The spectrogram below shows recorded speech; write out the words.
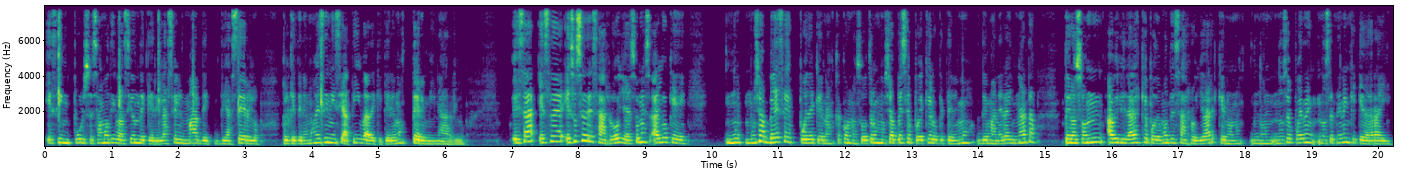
ese impulso, esa motivación de querer hacer más, de, de hacerlo, porque tenemos esa iniciativa de que queremos terminarlo. Esa, esa, eso se desarrolla, eso no es algo que muchas veces puede que nazca con nosotros, muchas veces puede que lo que tenemos de manera innata, pero son habilidades que podemos desarrollar que no, no, no, se pueden, no se tienen que quedar ahí.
